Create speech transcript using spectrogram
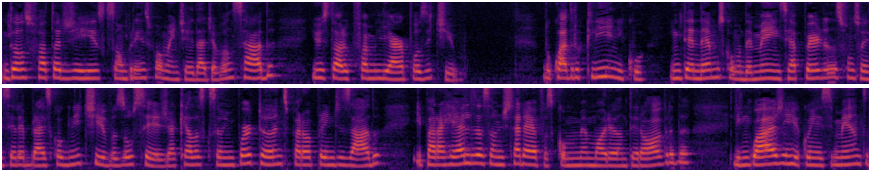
Então, os fatores de risco são principalmente a idade avançada e o histórico familiar positivo. No quadro clínico, entendemos como demência a perda das funções cerebrais cognitivas, ou seja, aquelas que são importantes para o aprendizado e para a realização de tarefas, como memória anterógrada, linguagem, reconhecimento,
